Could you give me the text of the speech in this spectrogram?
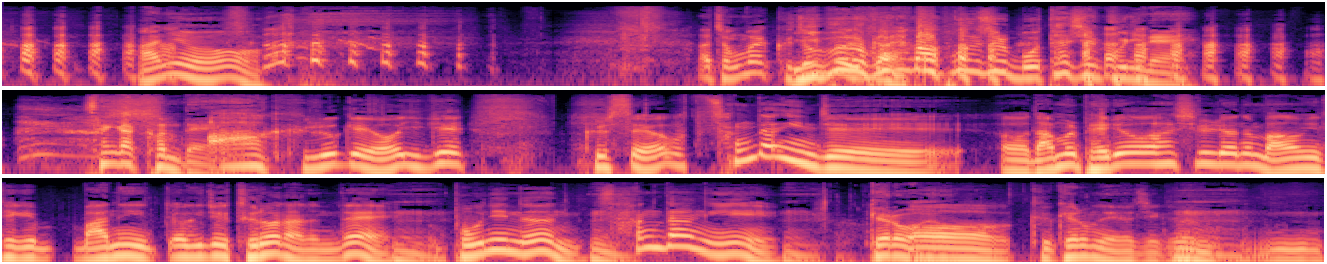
아니요. 아 정말 그 이분은 정도일까요? 혼밥 혼술 못하실 분이네. 생각컨대. 아 그러게요. 이게 글쎄요. 상당히 이제 어, 남을 배려하시려는 마음이 되게 많이 여기저기 드러나는데 음. 본인은 음. 상당히 음, 괴로워요. 어, 그 괴롭네요, 지금. 음. 음,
